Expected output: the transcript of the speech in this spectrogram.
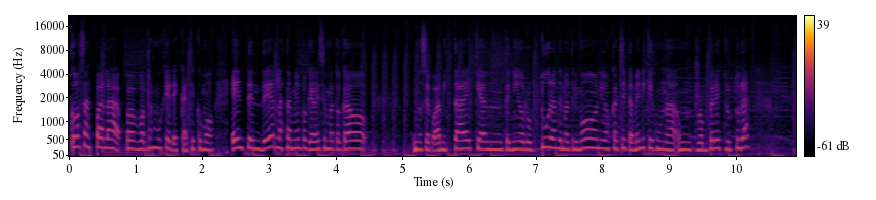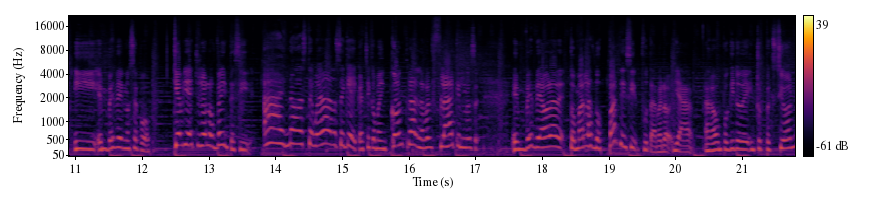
cosas para, para otras mujeres, casi Como entenderlas también, porque a veces me ha tocado no sé, pues, amistades que han tenido rupturas de matrimonios, ¿cachai? También es que es una, un romper estructuras y en vez de, no sé, pues, ¿qué habría hecho yo a los 20 si, ay, no, este weá, no sé qué, ¿cachai? Como en contra, la red flag, no sé en vez de ahora tomar las dos partes y decir, puta, pero ya, haga un poquito de introspección,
